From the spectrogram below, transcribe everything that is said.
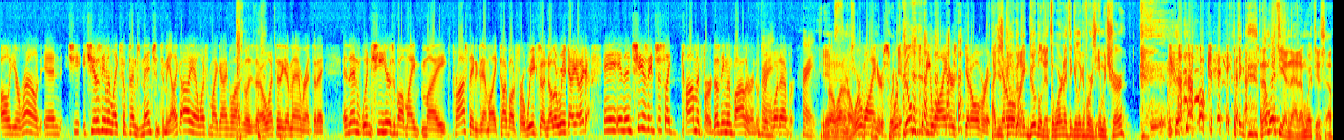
all year round, and she she doesn't even like sometimes mention to me like, "Oh yeah, I went for my gynecologist. I went to get mammogram today." And then when she hears about my my prostate exam, I like talk about it for weeks. Another week, I gotta. Go. And, and then she's it's just like common for her. It doesn't even bother her. It's right. like whatever. Right. Yeah. So I don't know. We're whiners. We're, We're built to be whiners. Get over it. I just Get I googled it. The word I think you're looking for is immature. okay. Think, and I'm with you in that. I'm with you. So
